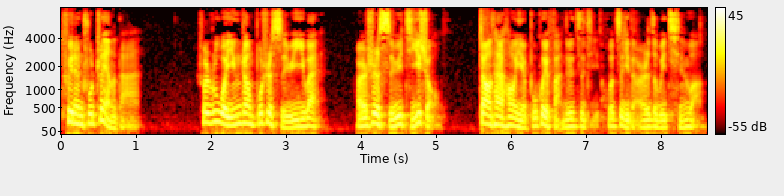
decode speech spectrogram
推论出这样的答案：说如果嬴政不是死于意外，而是死于棘手，赵太后也不会反对自己或自己的儿子为秦王。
